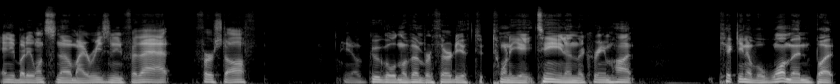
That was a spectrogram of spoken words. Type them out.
anybody wants to know my reasoning for that, first off, you know, Google November 30th, 2018, and the Kareem Hunt kicking of a woman. But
